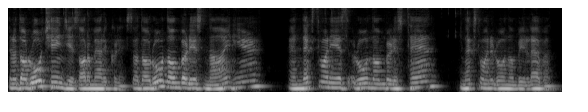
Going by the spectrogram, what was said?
you know the row changes automatically. So the row number is 9 here and next one is row number is 10 next one is row number 11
